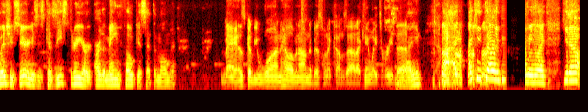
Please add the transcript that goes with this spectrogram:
issue series is because these three are, are the main focus at the moment. Man, it's gonna be one hell of an omnibus when it comes out. I can't wait to read that. Right. I, I, I keep telling people I mean, like, you know,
